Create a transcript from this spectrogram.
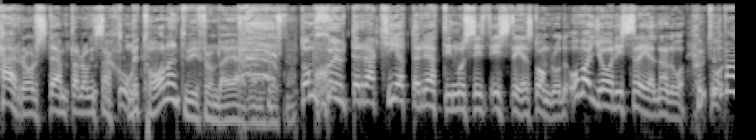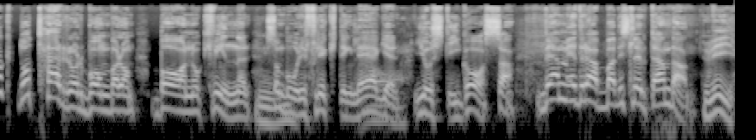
terrorstämplad organisation. Betalar inte vi för de där jävlarna just nu? De skjuter raketer rätt in mot israeliskt område. Och vad gör israelerna då? Då, då terrorbombar de barn och kvinnor Mm. som bor i flyktingläger just i Gaza. Vem är drabbad i slutändan? Vi.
